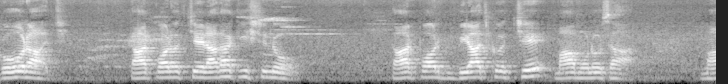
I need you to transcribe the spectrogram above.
গোহরাজ তারপর হচ্ছে রাধাকৃষ্ণ। তারপর বিরাজ করছে মা মনসা। মা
